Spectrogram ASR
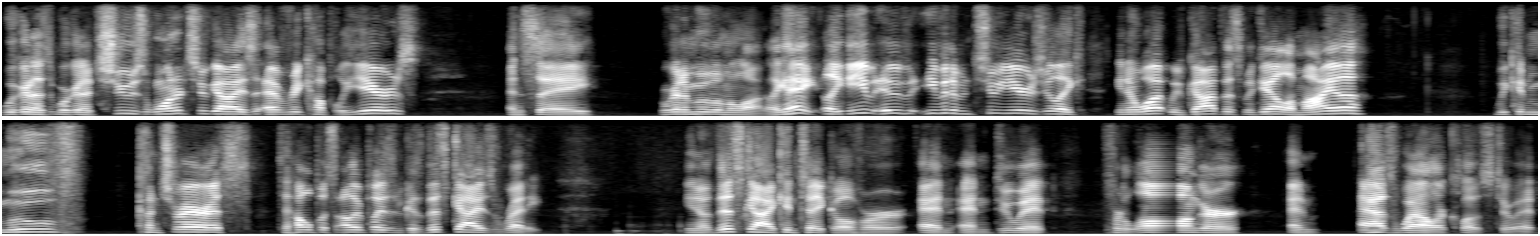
we're gonna we're gonna choose one or two guys every couple of years, and say we're gonna move them along. Like hey, like even if, even in two years you're like, you know what, we've got this Miguel Amaya, we can move Contreras to help us other places because this guy's ready. You know, this guy can take over and and do it for longer and as well or close to it,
